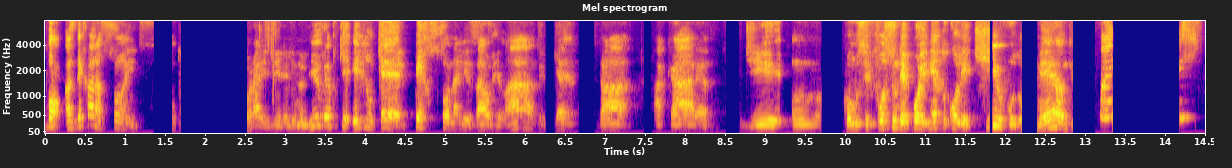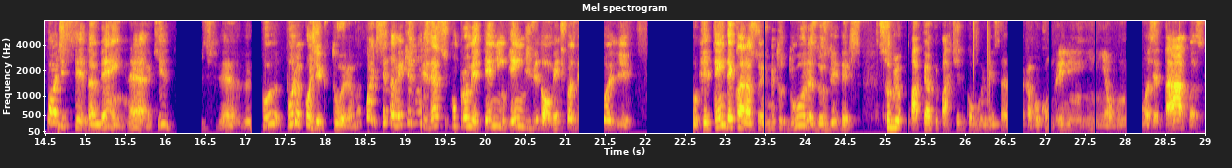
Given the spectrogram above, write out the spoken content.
bom, as declarações morais dele ali no livro é porque ele não quer personalizar o relato, ele quer dar a cara de um como se fosse um depoimento coletivo do movimento, mas pode ser também, né, que é, pura conjectura, mas pode ser também que ele não quisesse comprometer ninguém individualmente com as ali. Porque tem declarações muito duras dos líderes sobre o papel que o Partido Comunista acabou cumprindo em, em algumas etapas,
